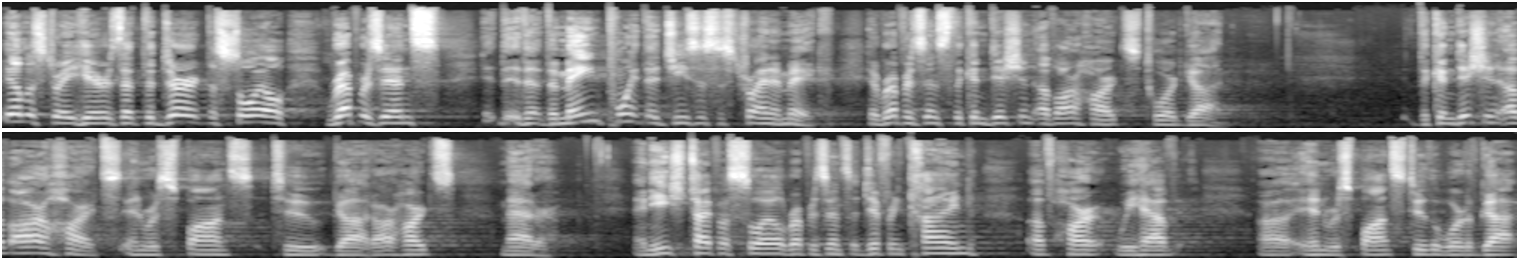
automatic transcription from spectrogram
illustrate here is that the dirt, the soil, represents the, main point that Jesus is trying to make. It represents the condition of our hearts toward God. The condition of our hearts in response to God. Our hearts matter. And each type of soil represents a different kind of heart we have uh, in response to the Word of God.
